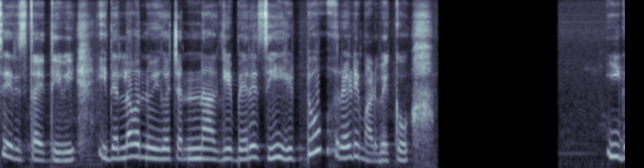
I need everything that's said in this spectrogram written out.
ಸೇರಿಸ್ತಾ ಇದ್ದೀವಿ. ಇದೆಲ್ಲವನ್ನು ಈಗ ಚೆನ್ನಾಗಿ ಬೆರೆಸಿ ಹಿಟ್ಟು ರೆಡಿ ಮಾಡಬೇಕು. ಈಗ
